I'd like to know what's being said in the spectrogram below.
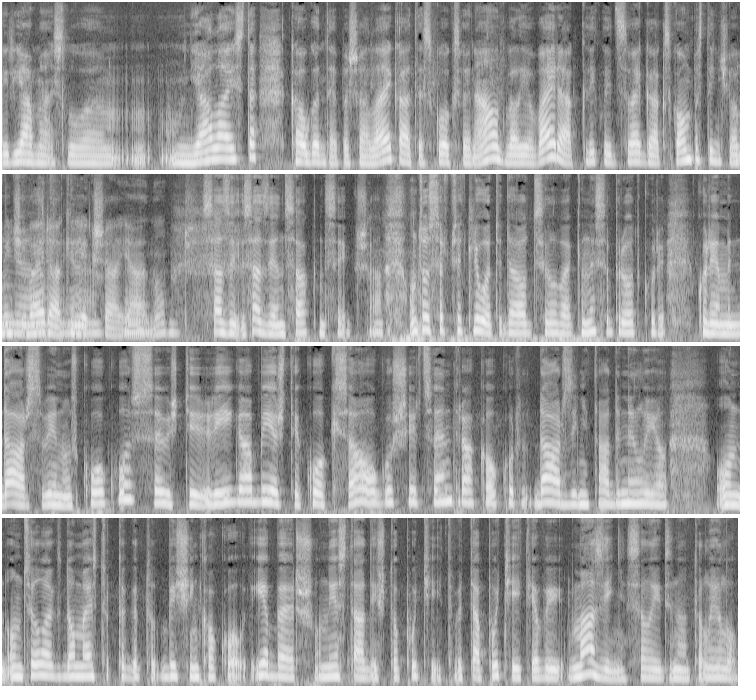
ir jāmēslo un jālaista, kaut gan tajā pašā laikā tas koks vienalga vēl jau vairāk, tik līdz svaigāks kompostiņš, jo viņš jā, ir vairāk jā, ir iekšā. Jā, nu. Sazien saknes iekšā. Un tos ar citu ļoti daudz cilvēku nesaprot, kuri, kuriem ir dārs vienos kokos, sevišķi Rīgā bieži tie koki auguši ir centrā kaut kur dārziņi tādi nelieli. Un, un cilvēks domā, es tur tagad bišķiņ kaut ko iebēršu un iestādīšu to puķīti, bet tā puķīti jau ir maziņa salīdzinot ar lielo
